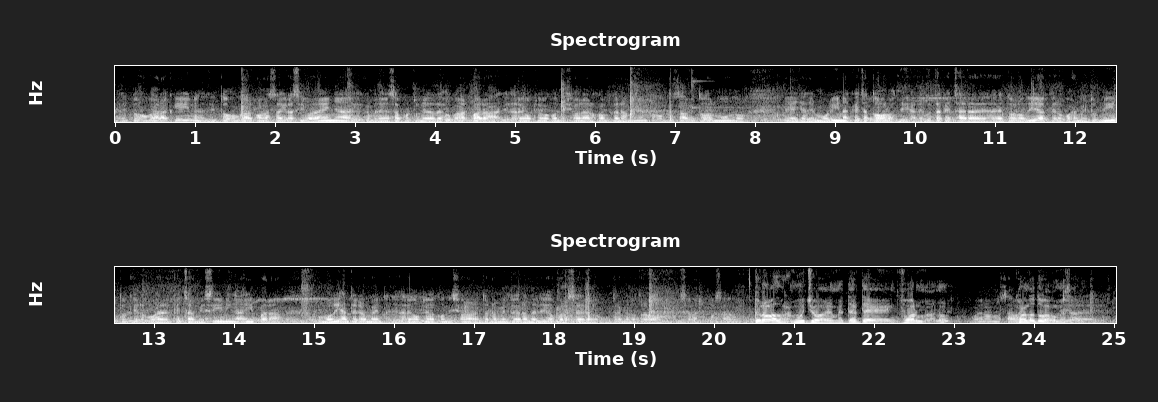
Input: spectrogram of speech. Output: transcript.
necesito jugar aquí, necesito jugar con las Águilas Ibaeñas, que me den esa oportunidad de jugar para llegar en óptimas condiciones a los entrenamientos. Como sabe todo el mundo, eh, Yadir Molina que echa todos los días, le gusta que echar a, él todos los días, quiero coger mi turnito, quiero coger que echar mi sinning ahí para, como dije anteriormente, llegar en óptimas condiciones al entrenamiento de Grandes Ligas para hacer un tremendo trabajo como hice el año pasado. Tú no vas a durar mucho en meterte en forma, ¿no? Bueno, no sabemos. ¿Cuándo tú vas a comenzar? Eh,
